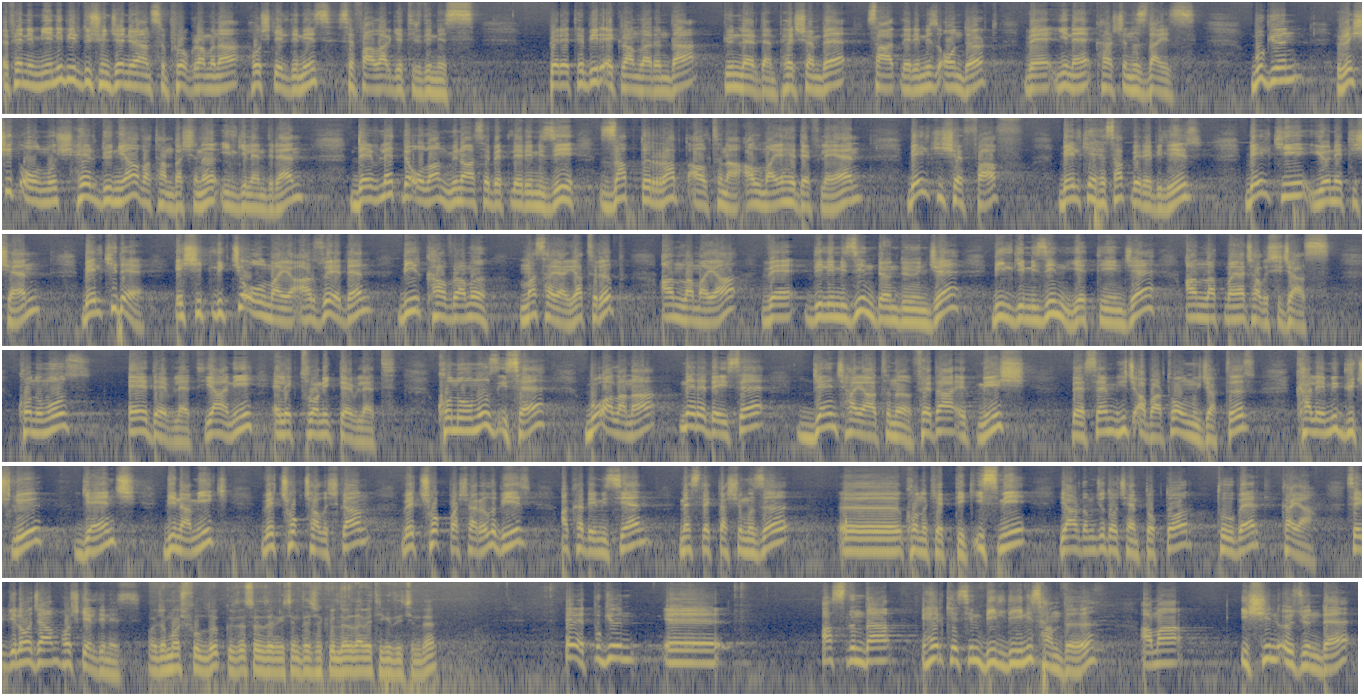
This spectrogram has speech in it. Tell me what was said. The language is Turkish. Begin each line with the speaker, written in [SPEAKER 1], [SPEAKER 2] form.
[SPEAKER 1] Efendim yeni bir düşünce nüansı programına hoş geldiniz, sefalar getirdiniz. BRT1 ekranlarında günlerden Perşembe saatlerimiz 14 ve yine karşınızdayız. Bugün reşit olmuş her dünya vatandaşını ilgilendiren, devletle olan münasebetlerimizi zaptı rapt altına almaya hedefleyen, belki şeffaf, belki hesap verebilir, belki yönetişen, belki de eşitlikçi olmayı arzu eden bir kavramı masaya yatırıp anlamaya ve dilimizin döndüğünce, bilgimizin yettiğince anlatmaya çalışacağız. Konumuz e-devlet yani elektronik devlet. Konuğumuz ise bu alana neredeyse genç hayatını feda etmiş dersem hiç abartı olmayacaktır. Kalemi güçlü, genç, dinamik ve çok çalışkan ve çok başarılı bir akademisyen meslektaşımızı e, konuk ettik. İsmi yardımcı doçent doktor Tuğberk Kaya. Sevgili hocam hoş geldiniz.
[SPEAKER 2] Hocam hoş bulduk. Güzel sözleriniz için teşekkürler davetiniz için de.
[SPEAKER 1] Evet bugün e, aslında herkesin bildiğini sandığı ama işin özünde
